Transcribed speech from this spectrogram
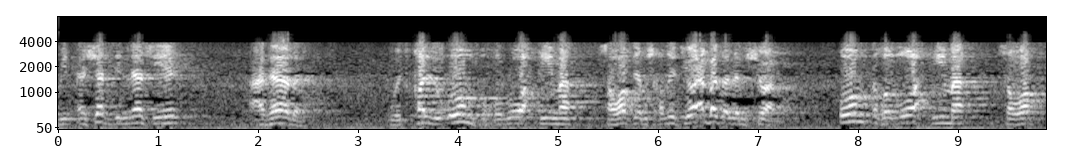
من أشد الناس إيه؟ عذابا. ويتقال له انفخ الروح فيما صوت مش قضية يعبد ولا مش يعبد. انفخ الروح فيما صوت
